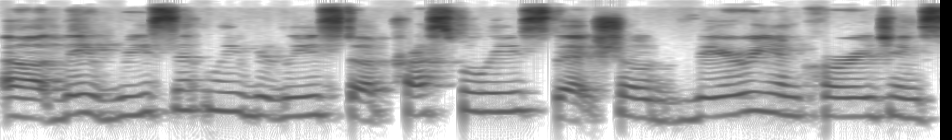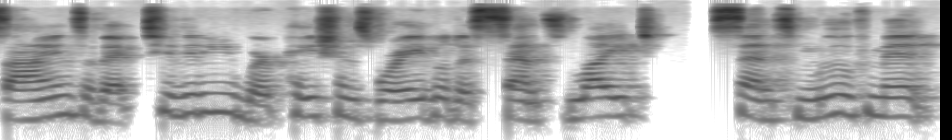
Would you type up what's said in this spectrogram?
Uh, they recently released a press release that showed very encouraging signs of activity where patients were able to sense light, sense movement,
